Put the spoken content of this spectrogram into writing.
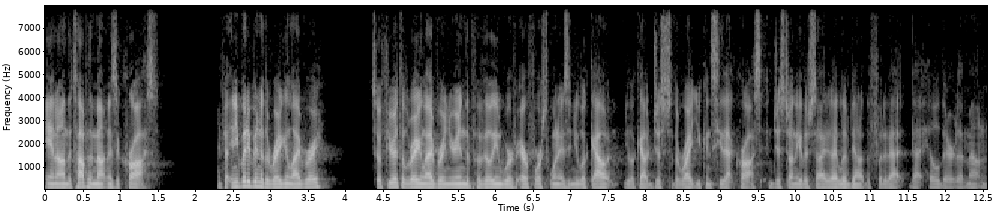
And on the top of the mountain is a cross. In fact, anybody been to the Reagan Library? So if you're at the Reagan Library and you're in the pavilion where Air Force One is, and you look out, you look out just to the right, you can see that cross. And just on the other side, I live down at the foot of that, that hill there, that mountain.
